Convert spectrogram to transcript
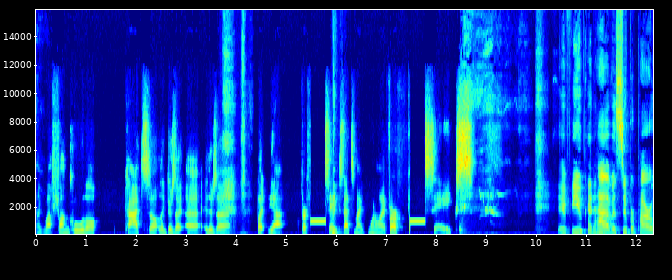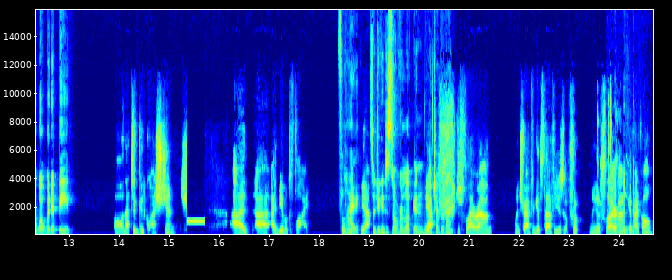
Like vaffanculo, cazzo. Like there's a, uh, there's a, but yeah, for sakes, that's my one of my for sakes. If you could have a superpower, what would it be? Oh, that's a good question. I'd, uh, I'd be able to fly. Fly. Yeah. So you can just overlook and Yeah. watch everyone. Just fly around. When traffic gets tough, you just go, you just fly around and get back home.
